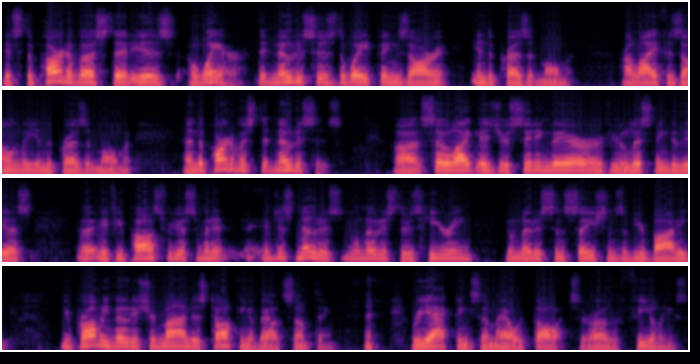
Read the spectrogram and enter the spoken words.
It's the part of us that is aware, that notices the way things are in the present moment. Our life is only in the present moment. And the part of us that notices. Uh, so, like as you're sitting there or if you're listening to this, uh, if you pause for just a minute and just notice, you'll notice there's hearing, you'll notice sensations of your body. You probably notice your mind is talking about something, reacting somehow with thoughts or other feelings.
